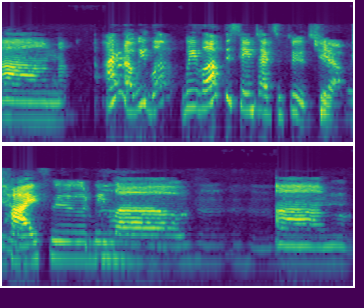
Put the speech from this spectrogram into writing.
Um, I don't know. We love we love the same types of foods too. Yeah, we Thai food we Mm, love. mhm, mhm. Um,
